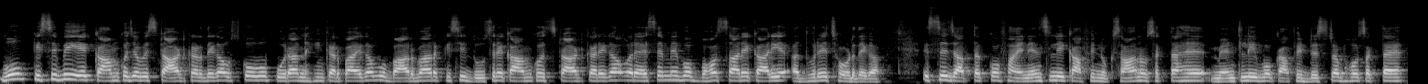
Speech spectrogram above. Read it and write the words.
वो किसी भी एक काम को जब स्टार्ट कर देगा, उसको वो पूरा नहीं कर पाएगा, वो बार बार किसी दूसरे काम को स्टार्ट करेगा और ऐसे में वो बहुत सारे कार्य अधूरे छोड़ देगा। इससे जातक को फाइनेंशली काफ़ी नुकसान हो सकता है मेंटली वो काफ़ी डिस्टर्ब हो सकता है।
